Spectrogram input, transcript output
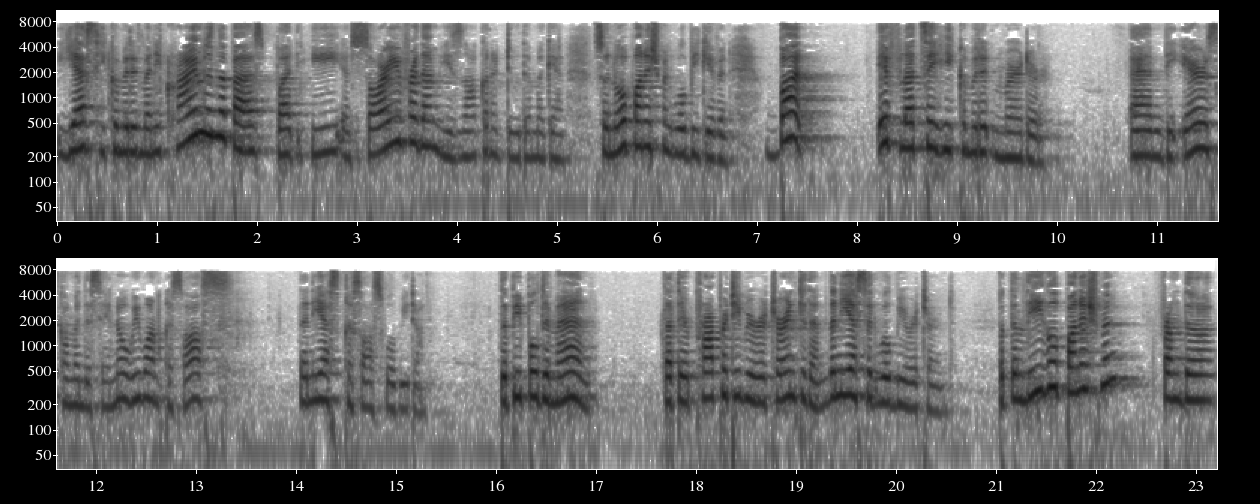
Yes, he committed many crimes in the past, but he is sorry for them. He's not going to do them again. So no punishment will be given. But if, let's say, he committed murder, and the heirs come and they say, no, we want qisas, then yes, qisas will be done the people demand that their property be returned to them, then yes, it will be returned. But the legal punishment from the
